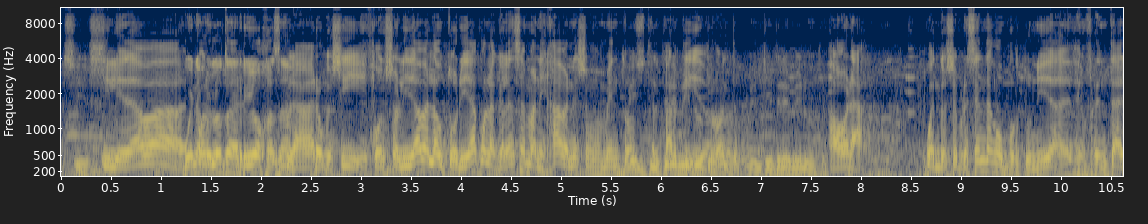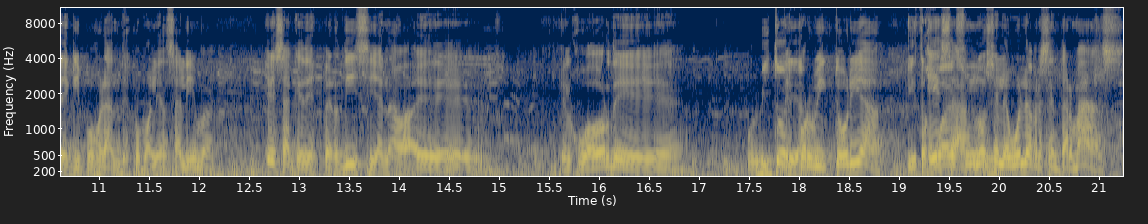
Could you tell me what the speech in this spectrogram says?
así es. y le daba... Buena con- pelota de Rioja, ¿sabes? Claro que sí. Consolidaba la autoridad con la que Lanza manejaba en esos momentos el 23 partido. minutos, ¿no? Flaco, 23 minutos. Ahora, cuando se presentan oportunidades de enfrentar equipos grandes como Alianza Lima, esa que desperdicia eh, el jugador de, Victoria. de por Victoria, Y esta esa es un- no se le vuelve a presentar más.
